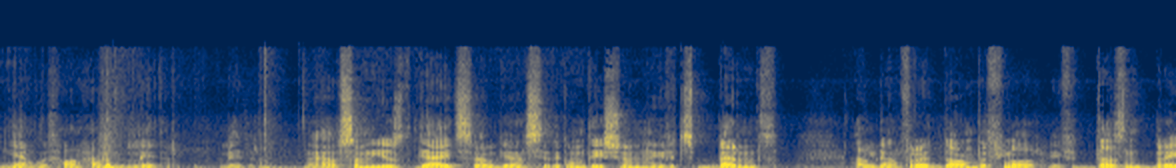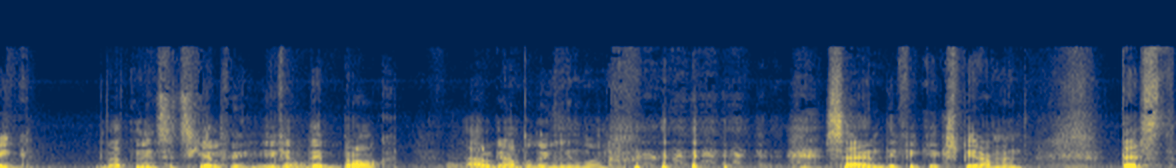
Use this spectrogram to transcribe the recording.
yeah with one hand later later. I have some used guides. I'm gonna see the condition. If it's burned i'm gonna throw it down the floor. If it doesn't break that means it's healthy. If it, they broke i'm gonna put a new one. Scientific experiment test.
